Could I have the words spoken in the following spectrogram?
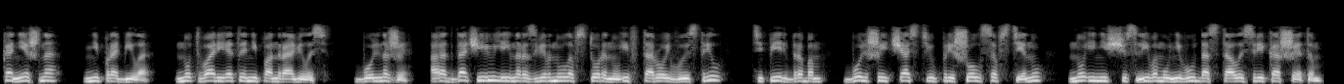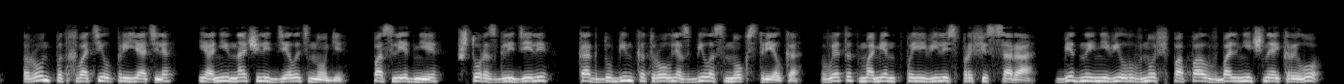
конечно, не пробила, но твари это не понравилось. Больно же, а отдача Юейна развернула в сторону и второй выстрел, теперь дробом, большей частью пришелся в стену, но и несчастливому Неву досталось рикошетом. Рон подхватил приятеля, и они начали делать ноги. Последнее, что разглядели, как дубинка тролля сбила с ног стрелка. В этот момент появились профессора. Бедный Невилл вновь попал в больничное крыло,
